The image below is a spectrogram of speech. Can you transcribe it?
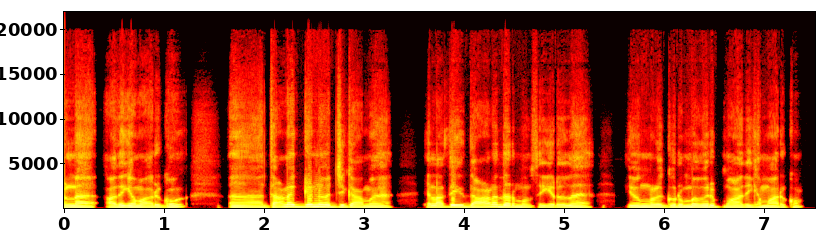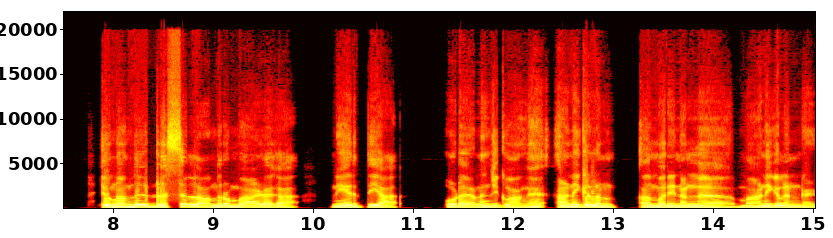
நல்ல அதிகமாக இருக்கும். தனக்குன்னு வச்சுக்காம எல்லாத்தையும் தான தர்மம் செய்கிறதுல இவங்களுக்கு ரொம்ப விருப்பம் அதிகமாக இருக்கும். இவங்க வந்து ட்ரெஸ் எல்லாம் வந்து ரொம்ப அழகா நேர்த்தியா கூட அணிஞ்சுக்குவாங்க. அணிகலன் அது மாதிரி நல்ல ம- அணிகலன்கள்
